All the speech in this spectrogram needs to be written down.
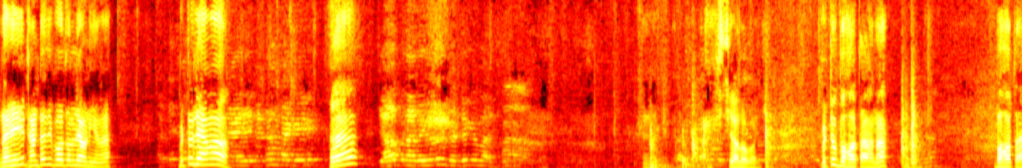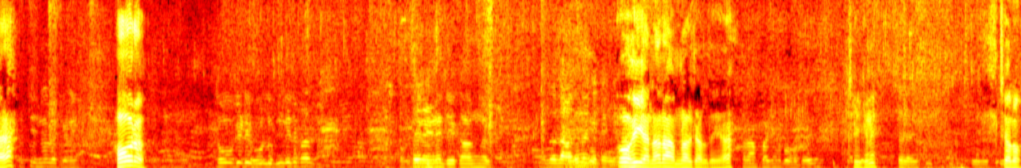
ਨਹੀਂ, ਠੰਡੇ ਦੀ ਬੋਤਲ ਲਿਆਉਣੀ ਆ ਮੈਂ। ਬਿੱਟੂ, ਲਿਆਵਾਂ। ਹੈ? ਚਾਹ ਬਣਾ ਦੇਗਾ ਠੰਡੇ ਕੇ ਬਾਅਦ ਚਲੋ ਭਾਈ ਬਿੱਟੂ ਬਹੁਤ ਆ, ਹਨਾ? ਬਹੁਤ ਹੈ। ਤਿੰਨ ਲੱਗਣੇ। ਹੋਰ? ਦੋ ਗੇੜੇ ਹੋਰ ਲੱਗੂਗੇ ਤੇ ਬਾਅਦ ਫਿਰ ਇਹਨੇ ਦੇਖਾਂ ਨੂੰ ਲਾ ਦੂੰਗਾ ਕਿਤੇ। ਉਹੀ ਆ ਨਾ ਆਰਾਮ ਨਾਲ ਚੱਲਦੇ ਆ। ਰਾਮਪਾ ਜਨ ਬਹੁਤ ਹੈ ਠੀਕ ਨੇ? ਚਲੋ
